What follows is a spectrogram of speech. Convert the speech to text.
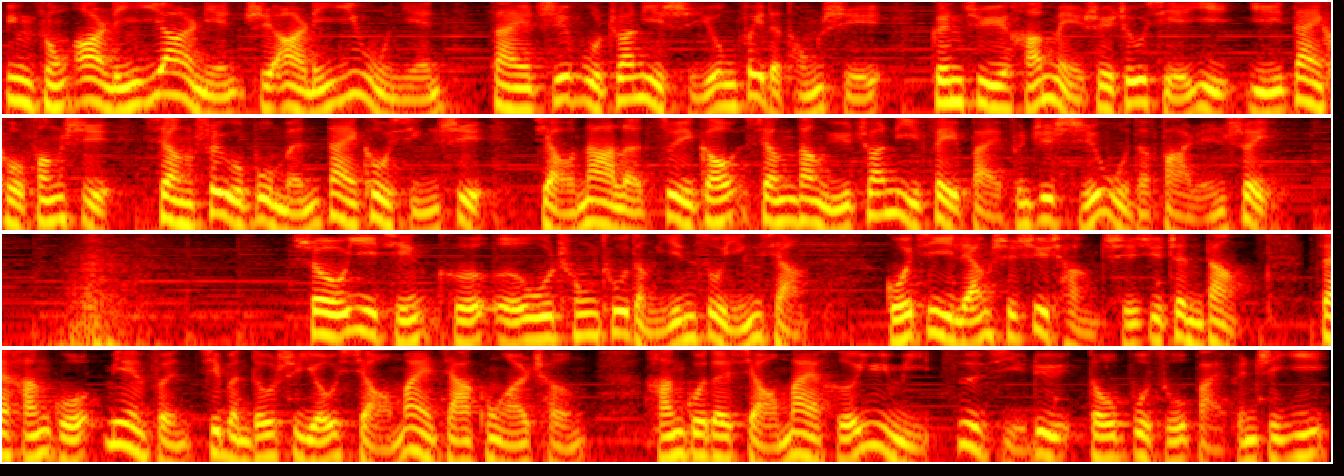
并从二零一二年至二零一五年，在支付专利使用费的同时，根据韩美税收协议，以代扣方式向税务部门代扣形式缴纳了最高相当于专利费百分之十五的法人税。受疫情和俄乌冲突等因素影响。国际粮食市场持续震荡，在韩国，面粉基本都是由小麦加工而成。韩国的小麦和玉米自给率都不足百分之一，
